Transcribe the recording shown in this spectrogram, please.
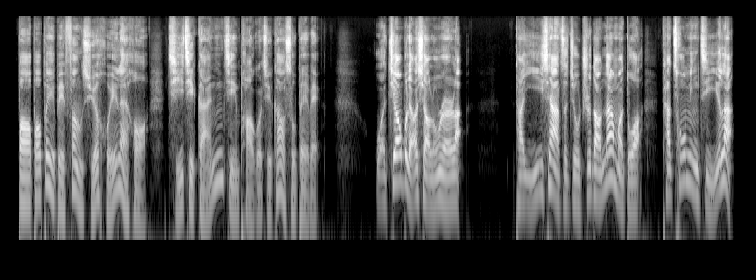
宝宝贝贝放学回来后，琪琪赶紧跑过去告诉贝贝：“我教不了小龙人了，他一下子就知道那么多，他聪明极了。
